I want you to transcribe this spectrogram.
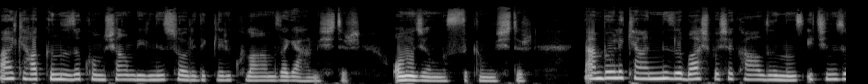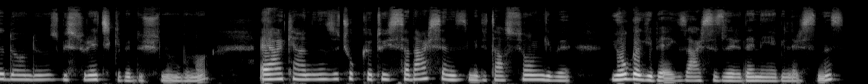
Belki hakkınızda konuşan birinin söyledikleri kulağınıza gelmiştir. Ona canınız sıkılmıştır. Yani böyle kendinizle baş başa kaldığınız, içinize döndüğünüz bir süreç gibi düşünün bunu. Eğer kendinizi çok kötü hissederseniz meditasyon gibi, yoga gibi egzersizleri deneyebilirsiniz.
